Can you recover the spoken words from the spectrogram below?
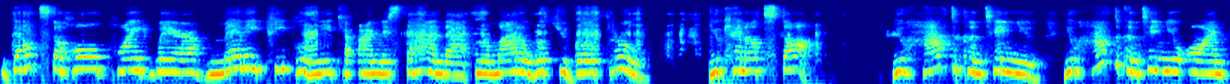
that's the whole point where many people need to understand that no matter what you go through, you cannot stop. You have to continue. You have to continue on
